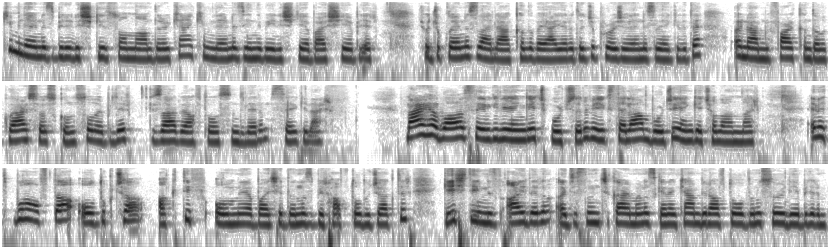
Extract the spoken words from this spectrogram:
Kimileriniz bir ilişkiyi sonlandırırken kimileriniz yeni bir ilişkiye başlayabilir. Çocuklarınızla alakalı veya yaratıcı projelerinizle ilgili de önemli farkındalıklar söz konusu olabilir. Güzel bir hafta olsun dilerim. Sevgiler. Merhaba sevgili yengeç burçları ve yükselen burcu yengeç olanlar. Evet bu hafta oldukça aktif olmaya başladığınız bir hafta olacaktır. Geçtiğimiz ayların acısını çıkarmanız gereken bir hafta olduğunu söyleyebilirim.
